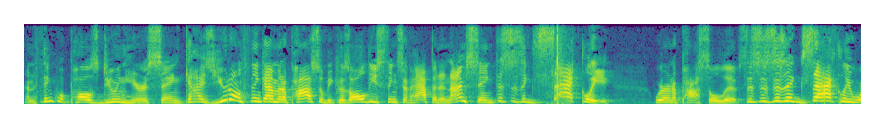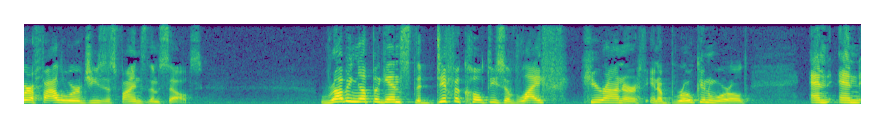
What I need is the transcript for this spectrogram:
And I think what Paul's doing here is saying, guys, you don't think I'm an apostle because all these things have happened. And I'm saying this is exactly where an apostle lives. This is exactly where a follower of Jesus finds themselves. Rubbing up against the difficulties of life here on earth in a broken world and, and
